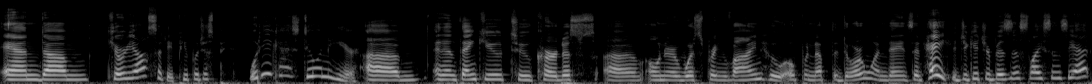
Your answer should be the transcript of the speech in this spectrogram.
and um, curiosity. People just what are you guys doing here? Um, and then thank you to Curtis, uh, owner of Whispering Vine, who opened up the door one day and said, Hey, did you get your business license yet?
